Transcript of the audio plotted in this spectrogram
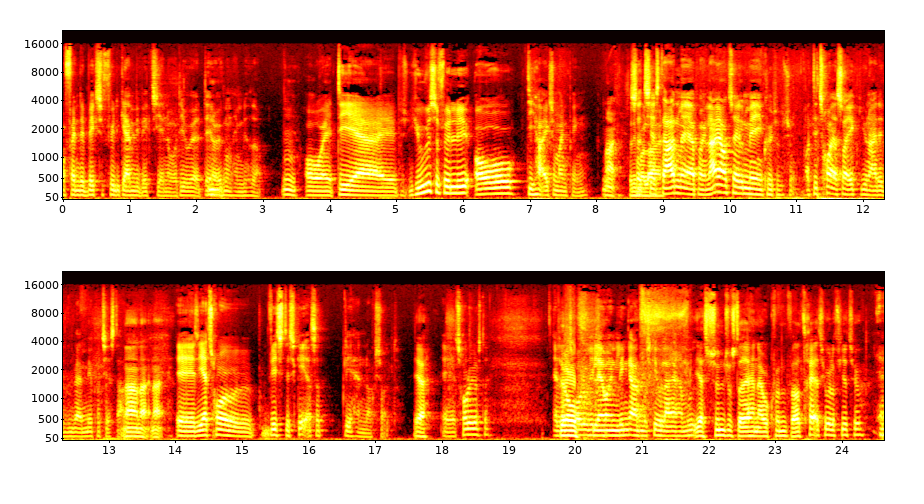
og van de Beek selvfølgelig gerne vil væk til januar. Det er, jo, det er Mm. jo ikke nogen hemmelighed om. Mm. Og øh, det er øh, Juve selvfølgelig, og de har ikke så mange penge. Nej, så de Så, til lege. at starte med er jeg på en lejeaftale med en købsoption. Og det tror jeg så ikke, United vil være med på til at starte. Nej, nej, nej. Øh, jeg tror, øh, hvis det sker, så bliver han nok solgt. Ja. Øh, tror du ikke også det? Eller Jo. tror du, vi laver en Lingard, måske vil lege ham ud? Jeg synes jo stadig, at han er jo kun været 23 eller 24. ja.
